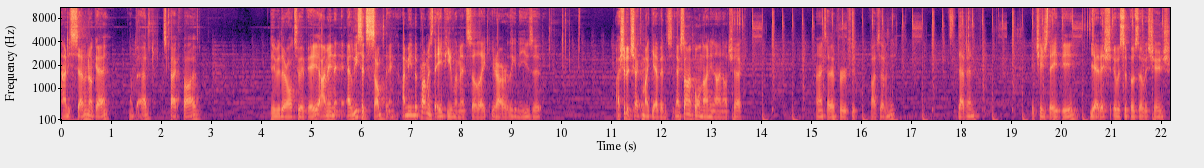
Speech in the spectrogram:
97, okay. Not bad. It's pack five. Maybe they're all 2 AP. I mean, at least it's something. I mean, the problem is the AP limit, so like you're not really going to use it. I should have checked Mike Evans. Next time I pull 99, I'll check. 97 for 570. Seven. They changed the AP. Yeah, they it was supposed to always change.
